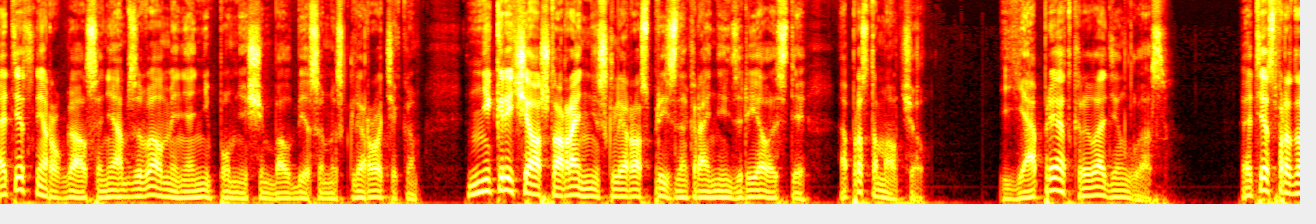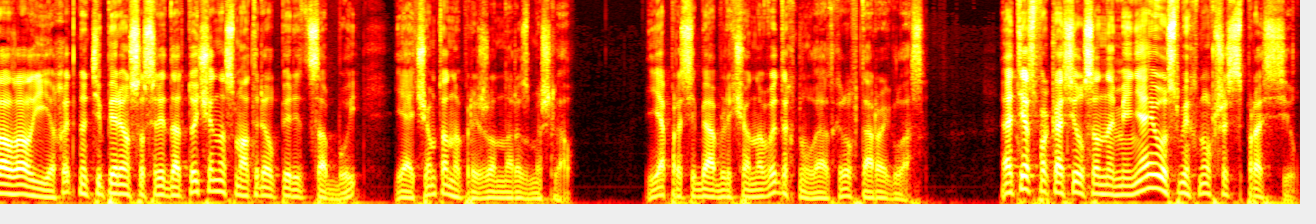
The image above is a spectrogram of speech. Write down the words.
Отец не ругался, не обзывал меня непомнящим балбесом и склеротиком, не кричал, что ранний склероз — признак ранней зрелости, а просто молчал. Я приоткрыл один глаз. Отец продолжал ехать, но теперь он сосредоточенно смотрел перед собой и о чем-то напряженно размышлял. Я про себя облегченно выдохнул и открыл второй глаз. Отец покосился на меня и, усмехнувшись, спросил.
